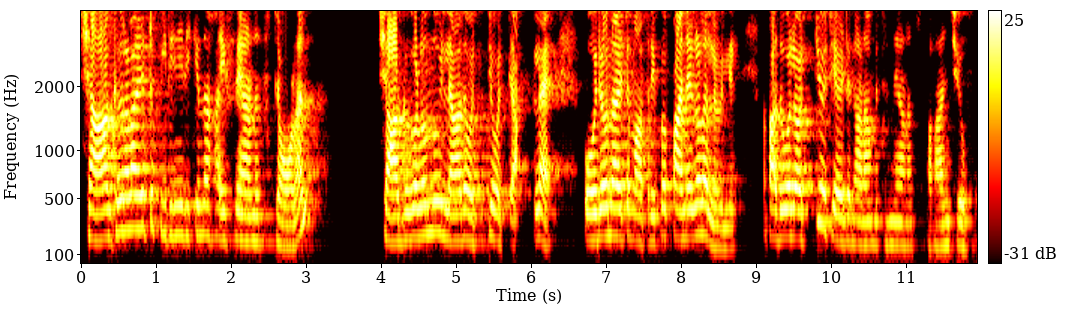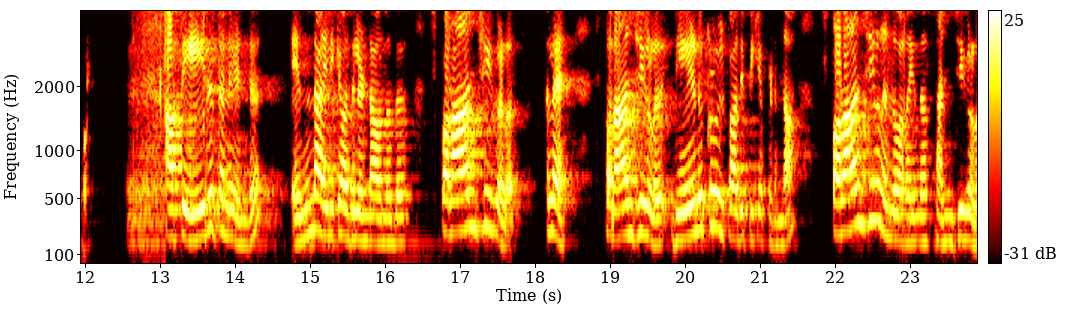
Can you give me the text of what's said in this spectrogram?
ശാഖകളായിട്ട് പിരിഞ്ഞിരിക്കുന്ന ഹൈഫയാണ് സ്റ്റോളൻ. ശാഖകളൊന്നും ഇല്ലാതെ ഒറ്റ ഒറ്റ അല്ലെ? ഓരോന്നായിട്ട് മാത്രം. ഇപ്പൊ പനകളല്ലോ ഇല്ലേ? അപ്പൊ അതുപോലെ ഒറ്റ ഒറ്റയായിട്ട് കാണാൻ പറ്റുന്നതാണ് സ്പൊറാഞ്ചിയോഫോർ. ആ പേര് തന്നെ ഉണ്ട്. എന്തായിരിക്കും അതിലുണ്ടാവുന്നത്? സ്പറാഞ്ചികൾ അല്ലേ? സ്പറാഞ്ചികൾ രേണുക്കൾ ഉൽപ്പാദിപ്പിക്കപ്പെടുന്ന സ്പറാഞ്ചികൾ എന്ന് പറയുന്ന സഞ്ചികൾ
